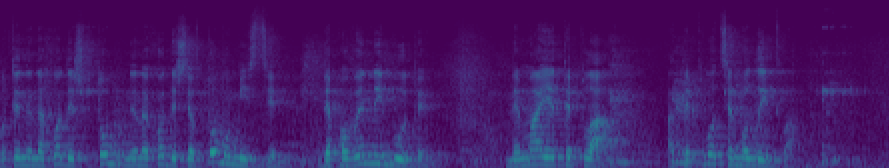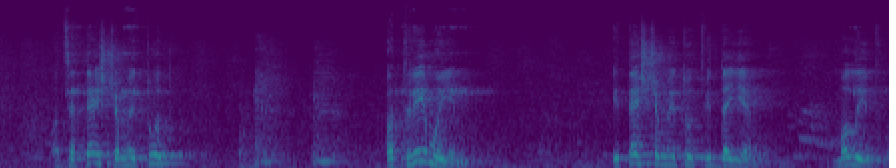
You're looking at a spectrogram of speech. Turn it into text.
Бо ти не, знаходиш в тому, не знаходишся в тому місці, де повинний бути. Немає тепла. А тепло це молитва. Оце те, що ми тут отримуємо, і те, що ми тут віддаємо молитву.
